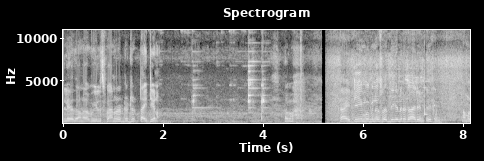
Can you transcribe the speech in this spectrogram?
ഇല്ല ഏതാണ് വീൽ സ്പാനർ ഇട്ടിട്ട് ടൈറ്റ് ചെയ്യണം. അപ്പോൾ ടൈറ്റ് ചെയ്യുമ്പോൾ പിന്നെ ശ്രദ്ധിക്കേണ്ട ഒരു കാര്യമുണ്ട്. നമ്മൾ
